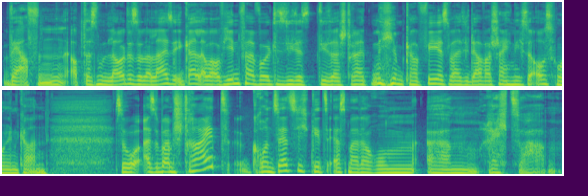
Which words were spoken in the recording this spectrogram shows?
werfen. Ob das nun laut ist oder leise, egal. Aber auf jeden Fall wollte sie, dass dieser Streit nicht im Café ist, weil sie da wahrscheinlich nicht so ausholen kann. So, also beim Streit, grundsätzlich geht es erstmal darum, ähm, Recht zu haben.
